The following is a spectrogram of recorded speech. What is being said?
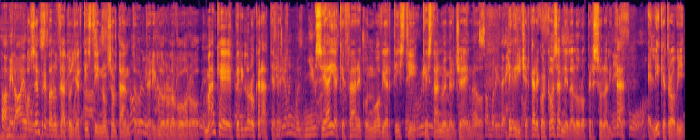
Ho sempre valutato gli artisti non soltanto per il loro lavoro, ma anche per il loro carattere. Se hai a che fare con nuovi artisti che stanno emergendo, devi ricercare qualcosa nella loro personalità. È lì che trovi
